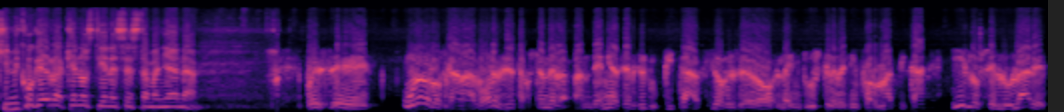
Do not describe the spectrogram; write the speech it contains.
Químico Guerra, ¿qué nos tienes esta mañana? Pues eh, uno de los ganadores de esta cuestión de la pandemia, Sergio Lupita, ha sido desde luego la industria de la informática y los celulares.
